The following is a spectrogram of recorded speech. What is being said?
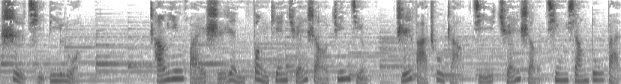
士气低落。常荫槐时任奉天全省军警执法处长及全省清乡督办，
